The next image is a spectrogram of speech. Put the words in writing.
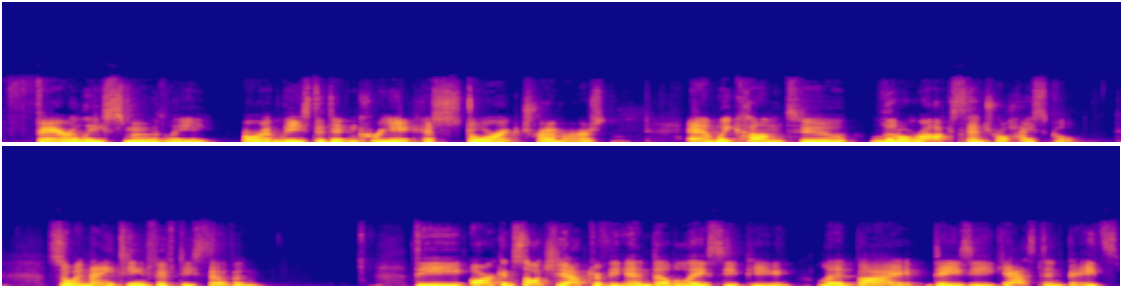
fairly smoothly, or at least it didn't create historic tremors and we come to Little Rock Central High School. So in 1957, the Arkansas chapter of the NAACP, led by Daisy Gaston Bates,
